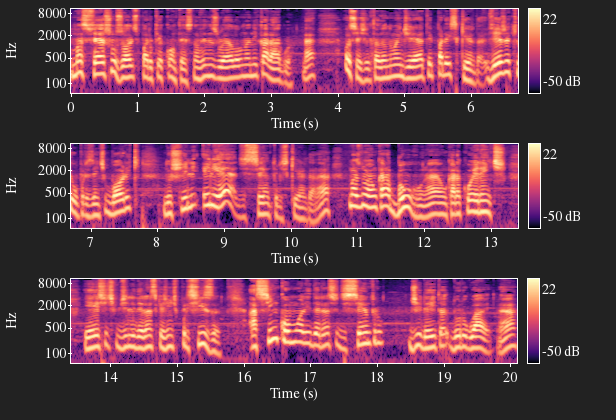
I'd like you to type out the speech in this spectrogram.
mas fecham os olhos para o que acontece na Venezuela ou na Nicarágua. Né? Ou seja, ele está dando uma indireta para a esquerda. Veja que o presidente Boric do Chile, ele é de centro-esquerda, né? mas não é um cara burro, né? é um cara coerente. E é esse tipo de liderança que a gente precisa, assim como a liderança de centro-direita do Uruguai. Né?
